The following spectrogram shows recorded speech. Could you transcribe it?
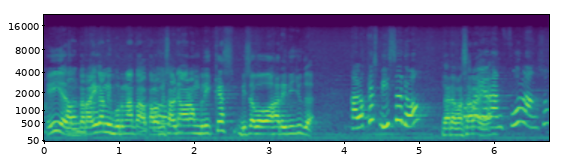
iya, sebentar lagi kan libur Natal. Kalau misalnya orang beli cash bisa bawa hari ini juga. Kalau cash bisa dong. Nggak ada masalah ya. Pembayaran full langsung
